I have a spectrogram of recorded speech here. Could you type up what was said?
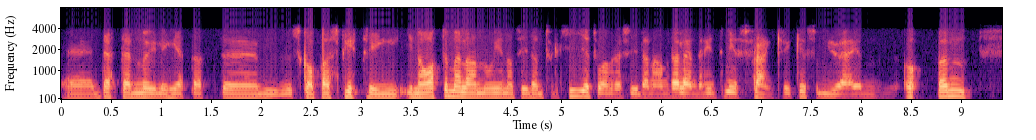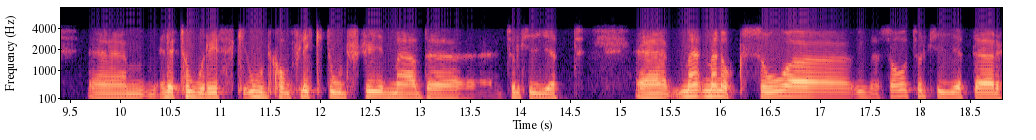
eh, detta en möjlighet att eh, skapa splittring i NATO mellan å ena sidan Turkiet och å andra sidan andra länder, inte minst Frankrike som ju är en öppen eh, retorisk ordkonflikt, ordstrid med eh, Turkiet. Eh, men, men också eh, USA och Turkiet där Eh,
